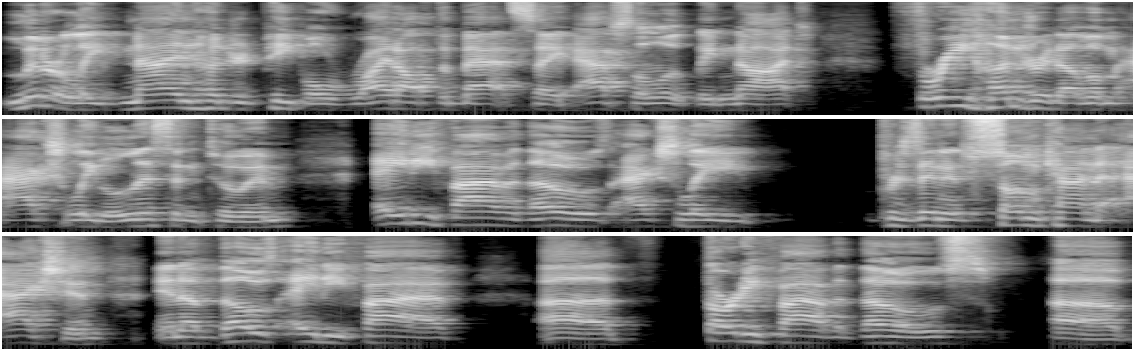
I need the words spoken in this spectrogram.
literally 900 people right off the bat say, absolutely not. 300 of them actually listened to him. 85 of those actually presented some kind of action. And of those 85, uh, 35 of those uh,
